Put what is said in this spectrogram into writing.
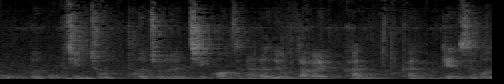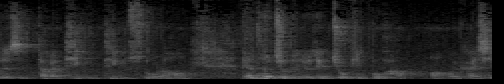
我我不我不清楚喝酒的人情况怎么样，但是我们大概看看电视或者是大概听听说，然后。你看喝酒的有些人酒品不好啊，会开始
